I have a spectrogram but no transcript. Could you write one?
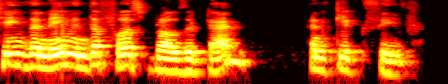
Change the name in the first browser tab and click save.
